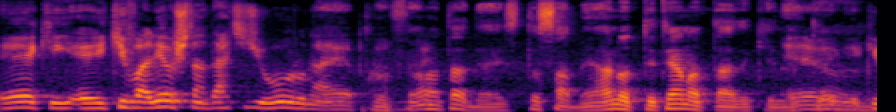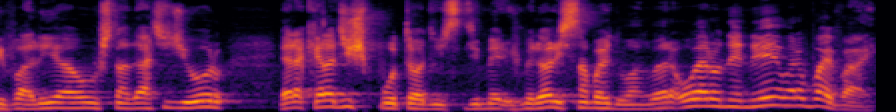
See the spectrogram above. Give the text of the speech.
é, que é, equivalia ao estandarte de ouro na época. Troféu né? nota 10. Tô sabendo. Anotei, tem anotado aqui, né? É, Tem- equivalia ao estandarte de ouro. Era aquela disputa de, de me- os melhores sambas do ano. Era, ou era o Nenê ou era o Vai Vai.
